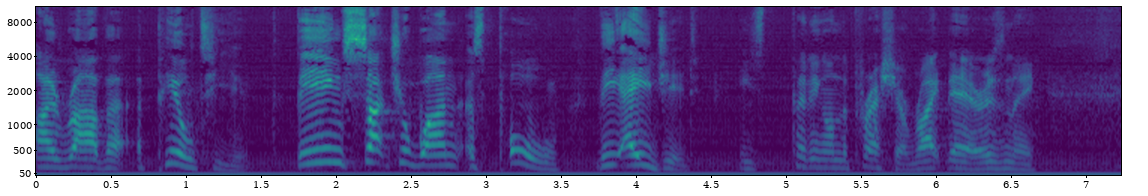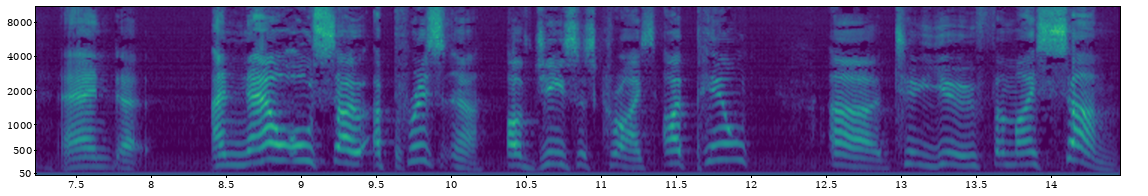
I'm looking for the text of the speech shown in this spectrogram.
I rather appeal to you. Being such a one as Paul, the aged, he's putting on the pressure right there, isn't he? And, uh, and now also a prisoner of Jesus Christ, I appeal uh, to you for my son,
